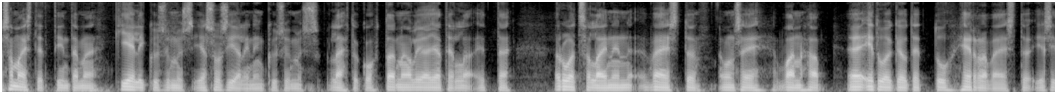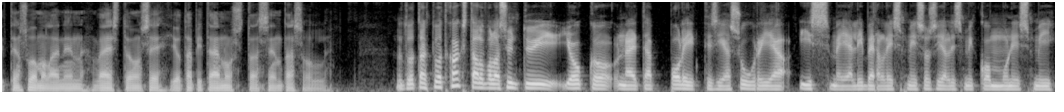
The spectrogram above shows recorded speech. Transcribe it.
samaistettiin tämä kielikysymys ja sosiaalinen kysymys. Lähtökohtana oli ajatella, että ruotsalainen väestö on se vanha etuoikeutettu herraväestö ja sitten suomalainen väestö on se, jota pitää nostaa sen tasolle. No tuota, 1200-luvulla syntyi joukko näitä poliittisia suuria ismejä, liberalismi, sosialismi, kommunismi,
